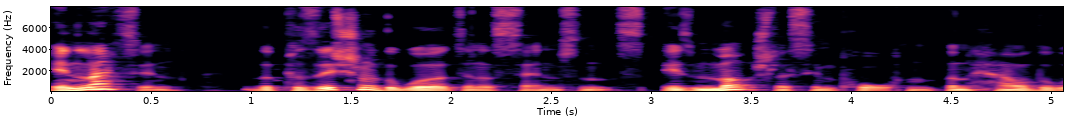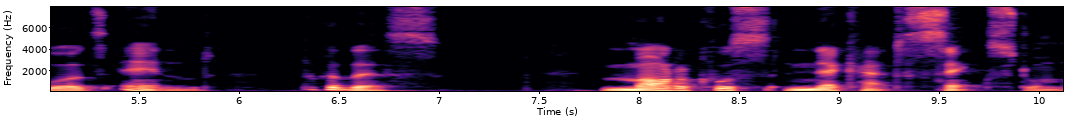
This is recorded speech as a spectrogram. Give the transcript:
In Latin, the position of the words in a sentence is much less important than how the words end. Look at this. Marcus necat sextum.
